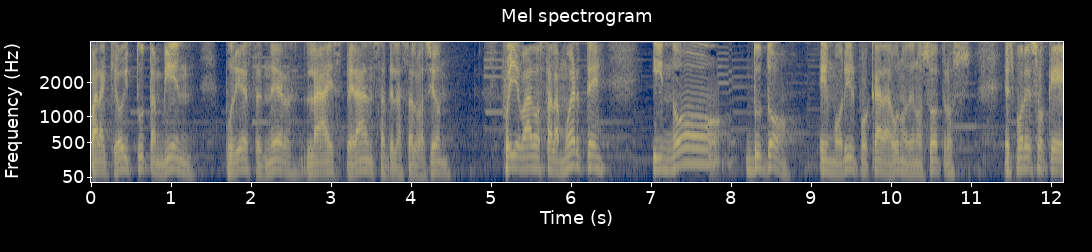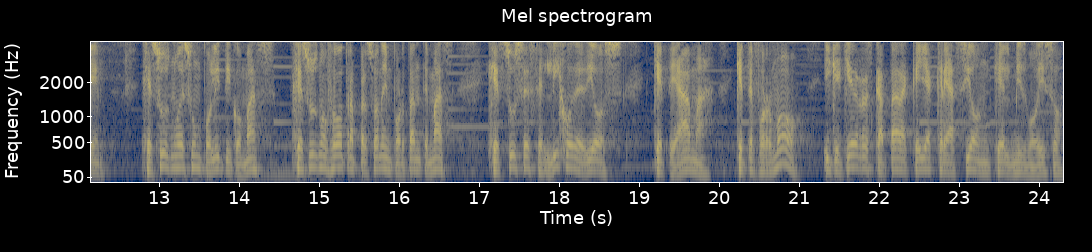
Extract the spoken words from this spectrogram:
para que hoy tú también pudieras tener la esperanza de la salvación. Fue llevado hasta la muerte y no dudó en morir por cada uno de nosotros. Es por eso que Jesús no es un político más. Jesús no fue otra persona importante más. Jesús es el Hijo de Dios que te ama, que te formó y que quiere rescatar aquella creación que Él mismo hizo.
